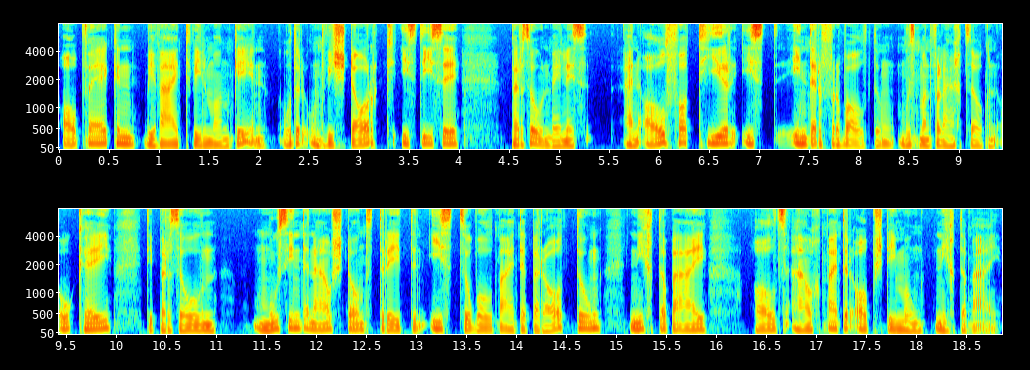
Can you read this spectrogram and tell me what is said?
abwägen, wie weit will man gehen, oder? Und wie stark ist diese Person. Wenn es ein Alpha-Tier ist in der Verwaltung, muss man vielleicht sagen, okay, die Person muss in den Ausstand treten, ist sowohl bei der Beratung nicht dabei, als auch bei der Abstimmung nicht dabei.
